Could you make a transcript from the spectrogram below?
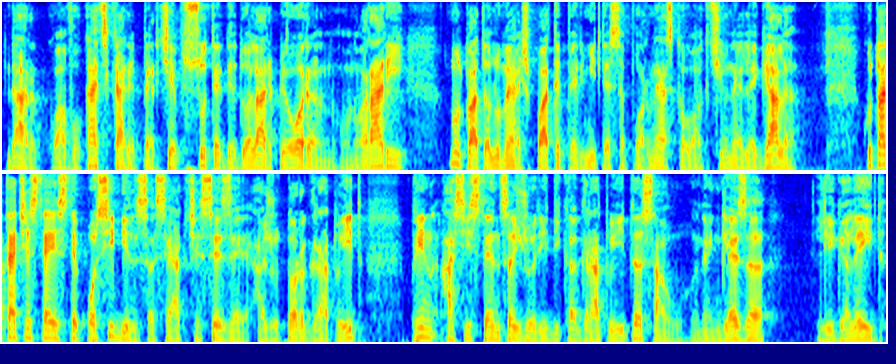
Dar cu avocați care percep sute de dolari pe oră în onorarii, nu toată lumea își poate permite să pornească o acțiune legală. Cu toate acestea este posibil să se acceseze ajutor gratuit prin asistență juridică gratuită sau, în engleză, legal aid.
